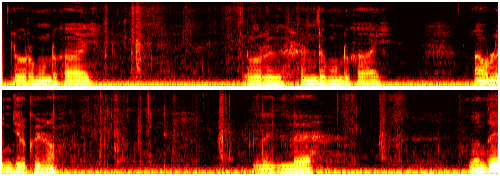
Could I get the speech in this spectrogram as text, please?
இதில் ஒரு மூன்று காய் இதில் ஒரு ரெண்டு மூன்று காய். நான் ஒளிஞ்சிருக்கிறேன்? இல்லை இல்லை. இது வந்து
